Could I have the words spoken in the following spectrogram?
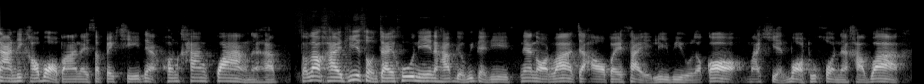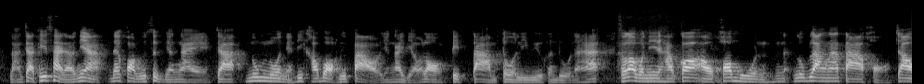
งานที่เขาบอกมาในสเปคชีตเนี่ยค่อนข้างกว้างนะครับสำหรับใครที่สนใจคู่นี้นะครับเดี๋ยววิกไหนดีแน่นอนว่าจะเอาไปใส่รีวิว แล้วก็มาเขียนบอกทุกคนนะครับว่าหลังจากที่ใส่แล้วเนี่ยได้ความรู้สึกยังไง จะนุ่มนวลอย่างที่เขาบอกหรือเปล่ายังไง เดี๋ยวลองติดตามตัวรีวิวกันดูนะฮะสำหรับวันนี้นะครับก็เอาข้อมูลรูปร่างหน้าตาของเจ้า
